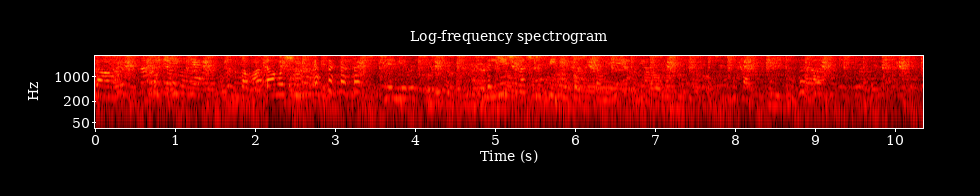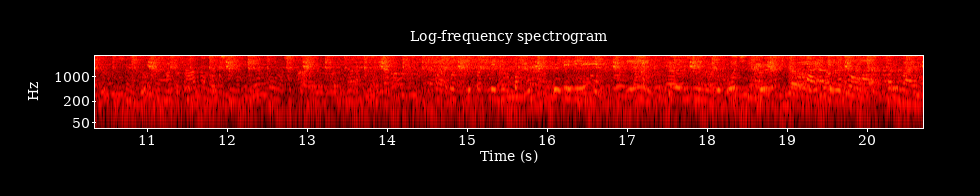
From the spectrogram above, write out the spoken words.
Да, мы будем создавать. Да, мы шутка. Дальнейшее наше развитие хочется писать. Оксана очень после последнего показа в галерее сегодняшний новый очень девочки порывают.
